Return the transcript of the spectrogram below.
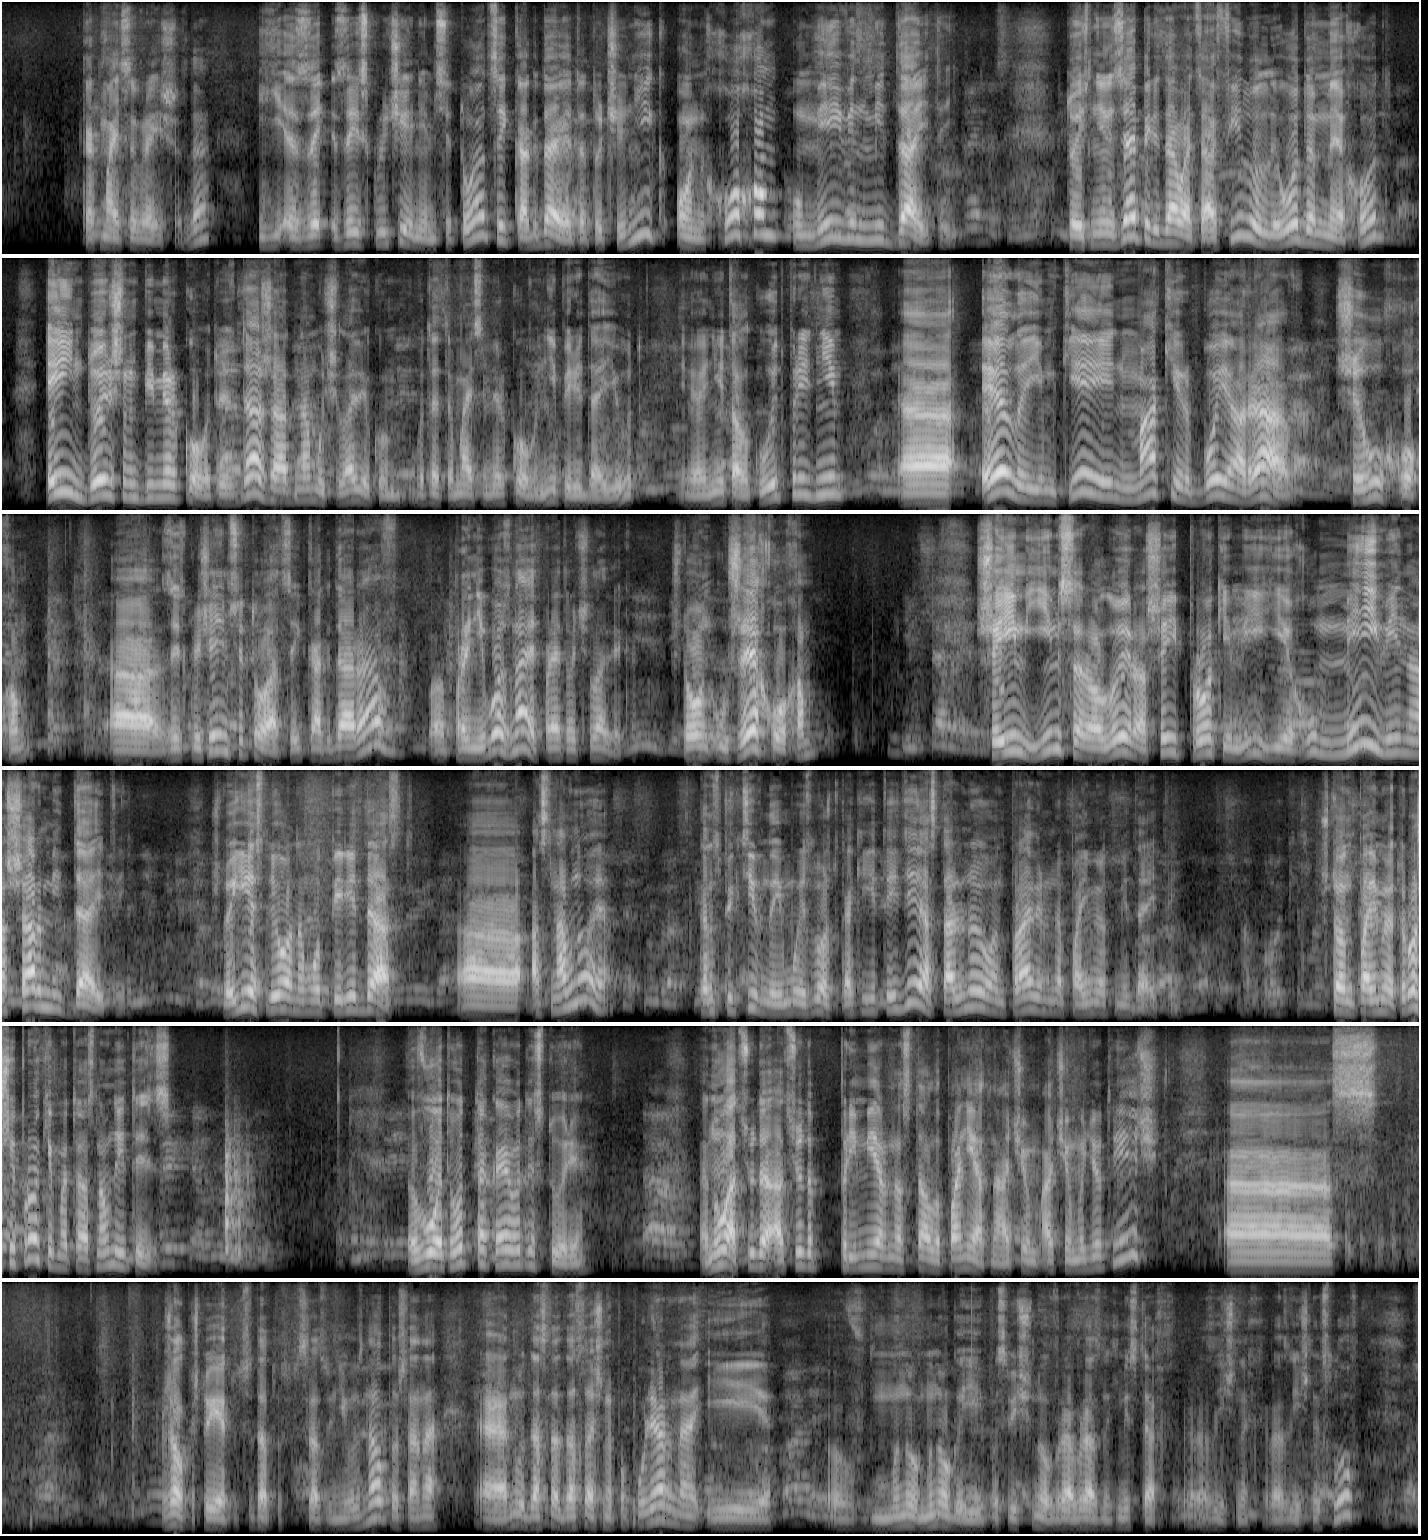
как Майса Врейшис, да? За, за исключением ситуаций, когда этот ученик, он хохом умейвин мидайтой. То есть нельзя передавать Афилу Леода Меход, Эйн Дойршин Бимеркова. То есть даже одному человеку вот это Майса Меркова не передают, не толкуют пред ним. Э, Элла им кейн макер боя рав шеу хохом. Э, за исключением ситуации, когда Рав про него знает, про этого человека, что он уже хохом, Шеим имсар алой рашей проким и егу мейвин ашар мидайты. Что если он ему передаст основное, конспективно ему изложит какие-то идеи, остальное он правильно поймет медайтой. Что он поймет Рош и Проким, это основные тезисы. Вот, вот такая вот история. Ну, отсюда, отсюда примерно стало понятно, о чем, о чем идет речь. А, Жалко, что я эту цитату сразу не узнал, потому что она э, ну, достаточно популярна и много ей посвящено в разных местах различных, различных слов.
